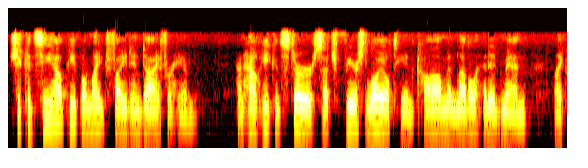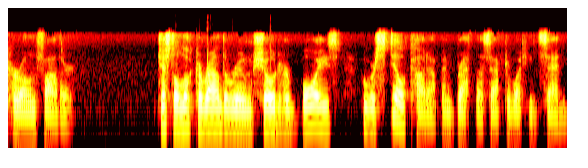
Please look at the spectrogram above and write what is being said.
She could see how people might fight and die for him, and how he could stir such fierce loyalty in calm and level headed men like her own father. Just a look around the room showed her boys who were still caught up and breathless after what he'd said.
